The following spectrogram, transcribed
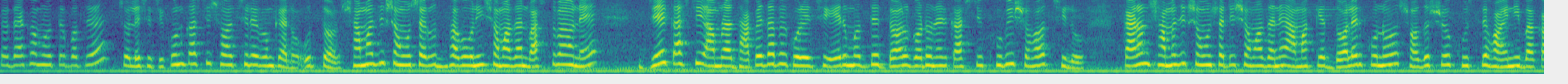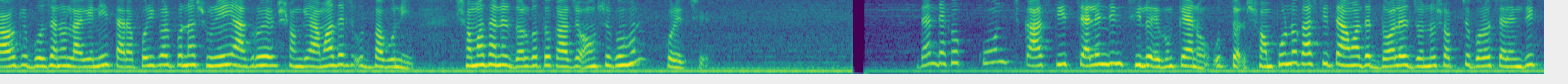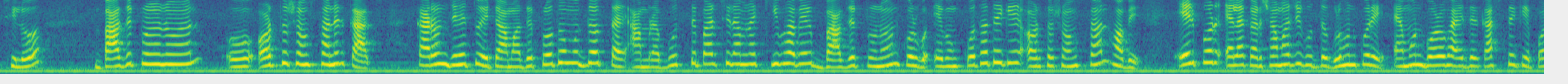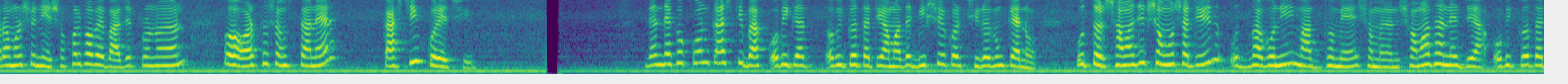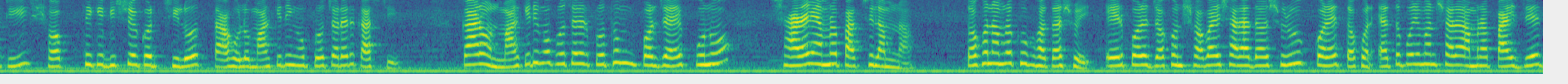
তো দেখো আমরা উত্তরপত্রে চলে এসেছি, কোন কাজটি সহজ ছিল এবং কেন? উত্তর, সামাজিক সমস্যার উদ্ভাবনী সমাধান বাস্তবায়নে যে কাজটি আমরা ধাপে ধাপে করেছি এর মধ্যে দল গঠনের কাজটি খুবই সহজ ছিল। কারণ সামাজিক সমস্যাটির সমাধানে আমাকে দলের কোনো সদস্য খুঁজতে হয়নি বা কাউকে বোঝানো লাগেনি। তারা পরিকল্পনা শুনেই আগ্রহের সঙ্গে আমাদের উদ্ভাবনী সমাধানের দলগত কাজে অংশগ্রহণ করেছে। দেন দেখো, কোন কাজটি চ্যালেঞ্জিং ছিল এবং কেন? উত্তর, সম্পূর্ণ কাজটিতে আমাদের দলের জন্য সবচেয়ে বড় চ্যালেঞ্জিং ছিল বাজেট প্রণয়ন ও অর্থ সংস্থানের কাজ। কারণ যেহেতু এটা আমাদের প্রথম উদ্যোগ, তাই আমরা বুঝতে পারছিলাম না কীভাবে বাজেট প্রণয়ন করব এবং কোথা থেকে অর্থ সংস্থান হবে। এরপর এলাকার সামাজিক উদ্যোগ গ্রহণ করে এমন বড় ভাইদের কাছ থেকে পরামর্শ নিয়ে সফলভাবে বাজেট প্রণয়ন ও অর্থ সংস্থানের কাজটি করেছি। দেন দেখো কোন কাজটি বা অভিজ্ঞতা অভিজ্ঞতাটি আমাদের বিস্ময়কর ছিল এবং কেন? উত্তর, সামাজিক সমস্যাটির উদ্ভাবনীর মাধ্যমে সমাধান যে অভিজ্ঞতাটি সব থেকে বিস্ময়কর ছিল তা হলো মার্কেটিং ও প্রচারের কাজটি। কারণ মার্কেটিং ও প্রচারের প্রথম পর্যায়ে কোনো সারাই আমরা পাচ্ছিলাম না। তখন আমরা খুব হতাশ হই। এরপরে যখন সবাই সাড়া দেওয়া শুরু করে, তখন এত পরিমাণ সাড়া আমরা পাই যে,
